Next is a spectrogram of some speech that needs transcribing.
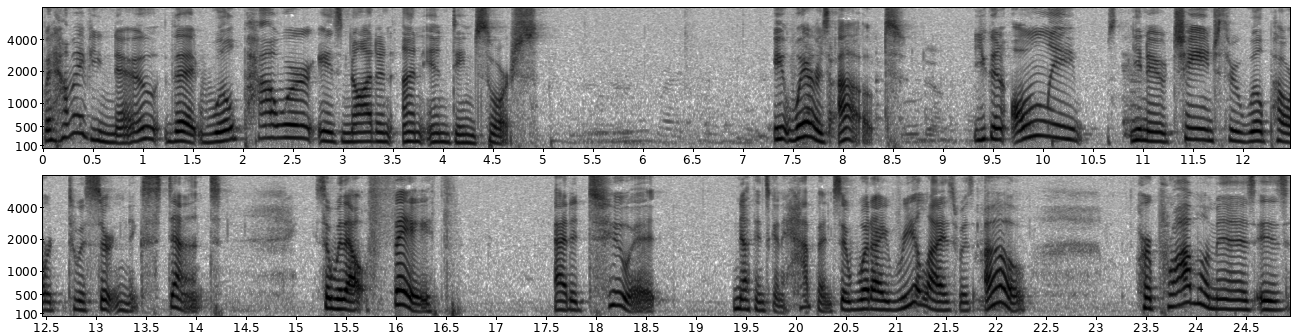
But how many of you know that willpower is not an unending source? It wears out. You can only, you know, change through willpower to a certain extent. So without faith added to it, nothing's going to happen. So what I realized was, oh, her problem is is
